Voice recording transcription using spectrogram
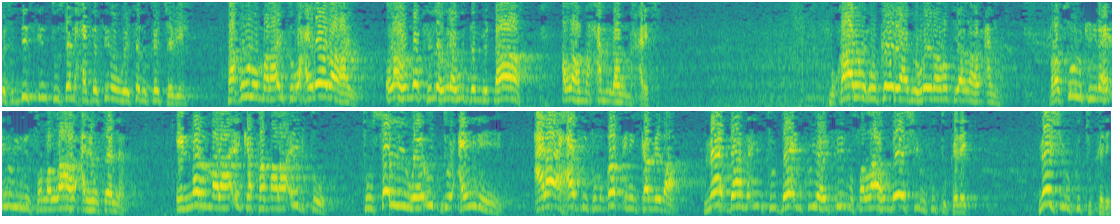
yuxdid intuusan xadainan weysadu ka jebin taquulu malaa'igtu waxay leedahay allahuma qfir lahu ilah u dembi dhaaf. Allahuma xam lahu naxariis. Bukhaari wuxuu ka wariyay abi hurayra radia allahu canhu rasuulka ilaah inuu yidhi salى اllahu calayh wasalam ina almalaa'ikata malaa'igtu tusallii waa u ducayne calىa axadikum qof idin ka mida maadaama intuu daa'im ku yahay fii musallaahu meeshii uu ku tukaday meeshii uu ku tukaday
